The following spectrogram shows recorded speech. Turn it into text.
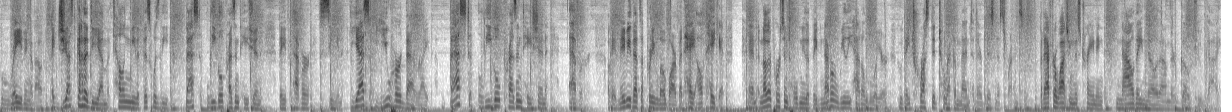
raving about. I just got a DM telling me that this was the best legal presentation they've ever seen. Yes, you heard that right. Best legal presentation ever. Okay, maybe that's a pretty low bar, but hey, I'll take it. And another person told me that they've never really had a lawyer who they trusted to recommend to their business friends. But after watching this training, now they know that I'm their go to guy.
